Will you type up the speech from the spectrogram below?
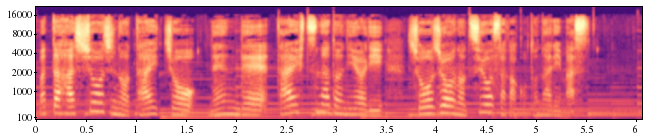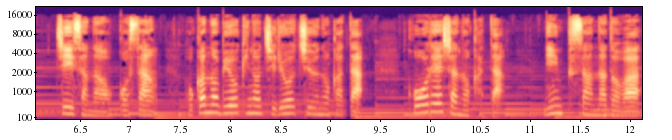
また発症時の体調年齢体質などにより症状の強さが異なります。小さなお子さん他の病気の治療中の方高齢者の方妊婦さんなどは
